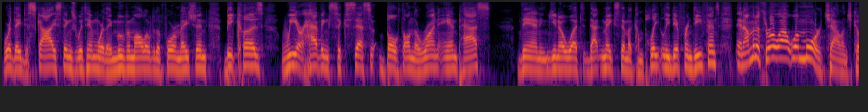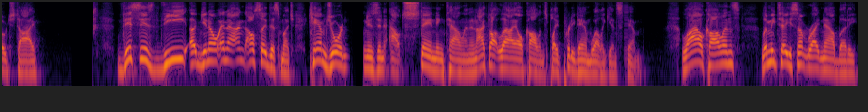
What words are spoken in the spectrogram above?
where they disguise things with him, where they move him all over the formation, because we are having success both on the run and pass, then you know what? That makes them a completely different defense. And I'm going to throw out one more challenge, Coach Ty. This is the, uh, you know, and I'll say this much Cam Jordan is an outstanding talent, and I thought La'el Collins played pretty damn well against him. La'el Collins, let me tell you something right now, buddy.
